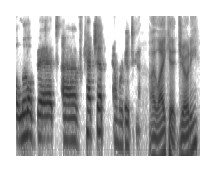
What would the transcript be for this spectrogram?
a little bit of ketchup, and we're good to go. I like it, Jody.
